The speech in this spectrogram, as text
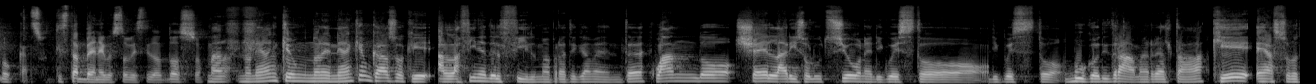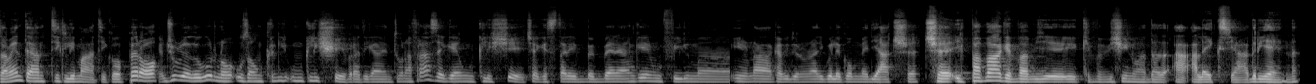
oh, cazzo, ti sta bene questo vestito addosso. Ma non è, un, non è neanche un caso che alla fine del film praticamente quando c'è la risoluzione di questo, di questo buco di trama in realtà che è assolutamente anticlimatico però Giulia Ducournau usa un, un cliché praticamente una frase che è un cliché cioè che starebbe bene anche in un film in una, capito, in una di quelle commediacce c'è il papà che va, vi, che va vicino ad, a Alexia Adrienne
